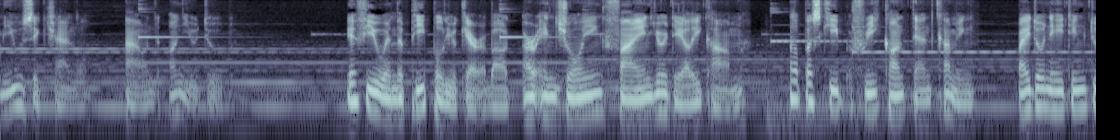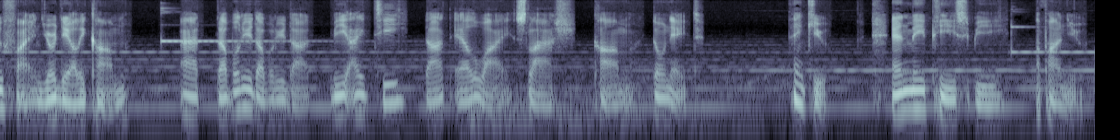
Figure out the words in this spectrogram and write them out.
Music Channel found on YouTube. If you and the people you care about are enjoying Find Your Daily Calm, help us keep free content coming by donating to Find Your Daily Calm at www.bit.ly slash donate. Thank you, and may peace be upon you.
